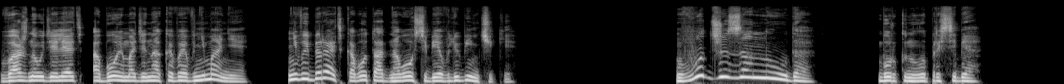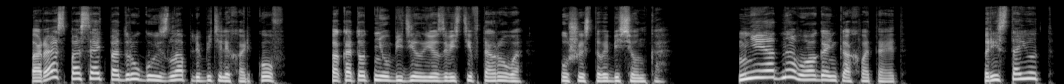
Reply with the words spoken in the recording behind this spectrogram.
важно уделять обоим одинаковое внимание, не выбирать кого-то одного себе в любимчики. «Вот же зануда!» Буркнула про себя. Пора спасать подругу из лап любителя хорьков, пока тот не убедил ее завести второго пушистого бесенка. Мне одного огонька хватает. Пристает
